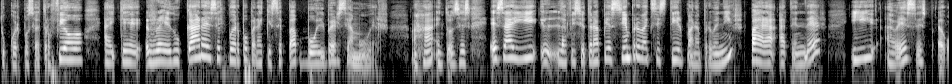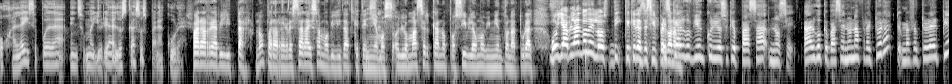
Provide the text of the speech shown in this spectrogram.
tu cuerpo se atrofió, hay que reeducar a ese cuerpo para que sepa volverse a mover. Ajá, entonces es ahí, la fisioterapia siempre va a existir para prevenir, para atender y a veces, ojalá y se pueda en su mayoría de los casos, para curar. Para rehabilitar, ¿no? Para regresar a esa movilidad que teníamos, Exacto. lo más cercano posible a un movimiento natural. Oye, hablando de los, ¿qué quieres decir? Perdón. Es que algo bien curioso que pasa, no sé, algo que pasa en una fractura, me fractura el pie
